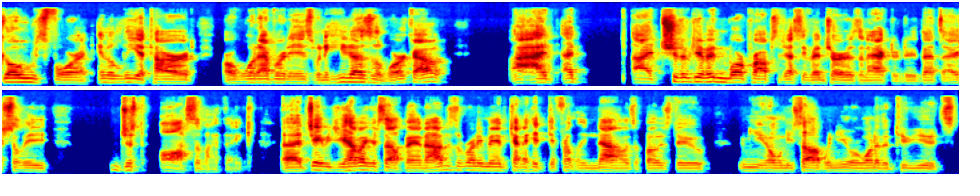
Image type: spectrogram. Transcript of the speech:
goes for it in a leotard or whatever it is. When he does the workout i i i should have given more props to jesse ventura as an actor dude. That's actually just awesome i think. Uh jbg how about yourself man? How does the running man kind of hit differently now as opposed to you know when you saw it when you were one of the two youths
